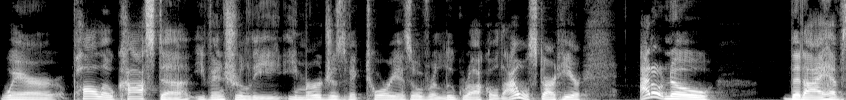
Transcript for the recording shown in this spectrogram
where Paulo Costa eventually emerges victorious over Luke Rockhold, I will start here. I don't know that I have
